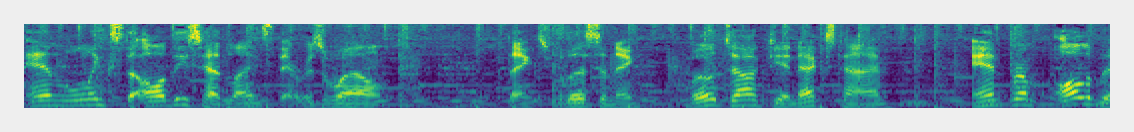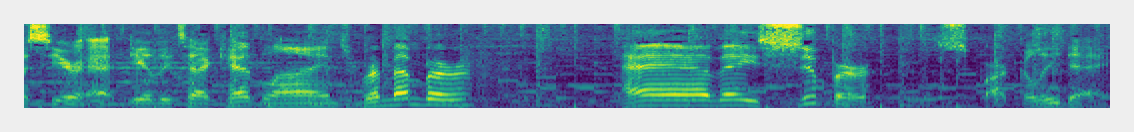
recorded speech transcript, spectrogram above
and links to all these headlines there as well. Thanks for listening. We'll talk to you next time. And from all of us here at Daily Tech Headlines, remember, have a super sparkly day.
